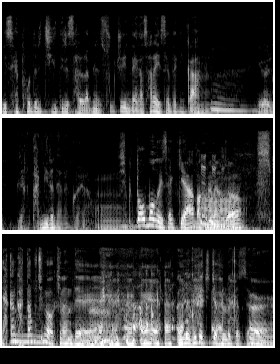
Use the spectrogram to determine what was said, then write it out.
이 세포들이 지들이 살려면 숙주인 내가 살아 있어야 되니까 이걸 그냥 다 밀어내는 거예요. 또 먹어 이 새끼야 막 그러면서. 약간 갖다 붙인 것 같긴 한데. 아니 근데 그때 진짜 그걸 느꼈어요. 예.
